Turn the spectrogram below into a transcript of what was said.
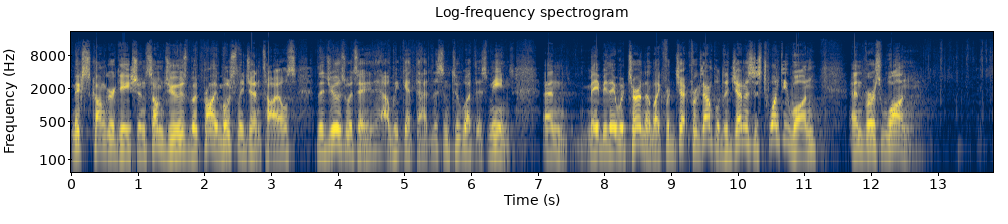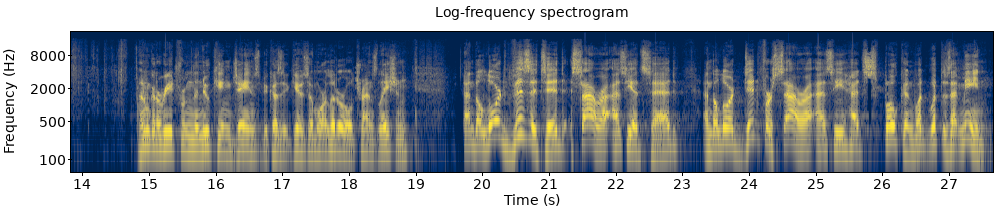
mixed congregation, some Jews, but probably mostly Gentiles. The Jews would say, Yeah, we get that. Listen to what this means. And maybe they would turn them, like, for, for example, to Genesis 21 and verse 1. And I'm going to read from the New King James because it gives a more literal translation. And the Lord visited Sarah as he had said and the Lord did for Sarah as he had spoken. What, what does that mean?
